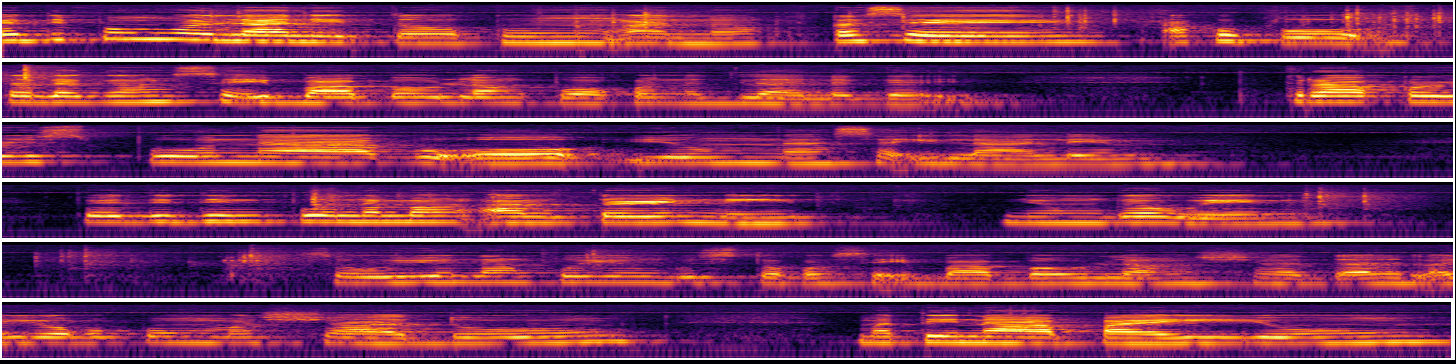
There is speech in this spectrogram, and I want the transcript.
Pwede pong wala nito kung ano. Kasi ako po, talagang sa ibabaw lang po ako naglalagay. Crackers po na buo yung nasa ilalim. Pwede din po namang alternate yung gawin. So, yun lang po yung gusto ko sa ibabaw lang siya. Dahil ayoko pong masyadong matinapay yung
